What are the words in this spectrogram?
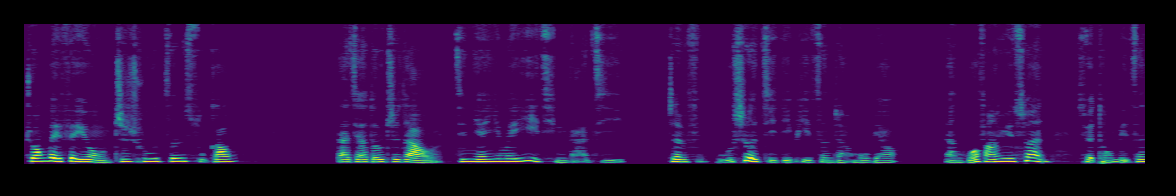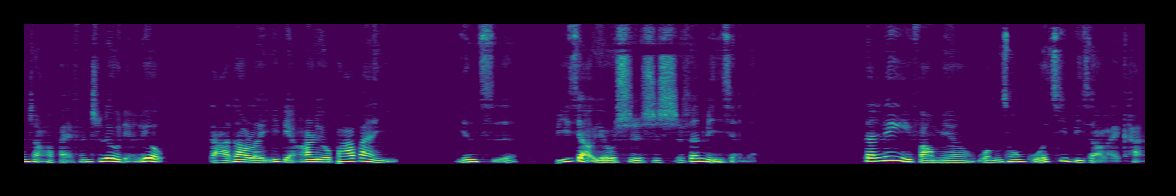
装备费用支出增速高。大家都知道，今年因为疫情打击，政府不设 GDP 增长目标，但国防预算却同比增长了百分之六点六，达到了一点二六八万亿，因此比较优势是十分明显的。但另一方面，我们从国际比较来看，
